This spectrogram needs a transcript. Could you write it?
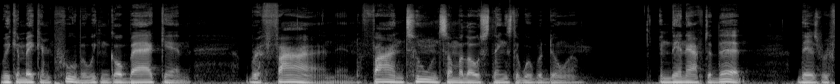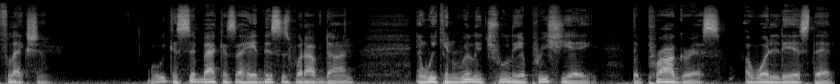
We can make improvement. We can go back and refine and fine tune some of those things that we were doing. And then after that, there's reflection. We can sit back and say, hey, this is what I've done. And we can really truly appreciate the progress of what it is that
